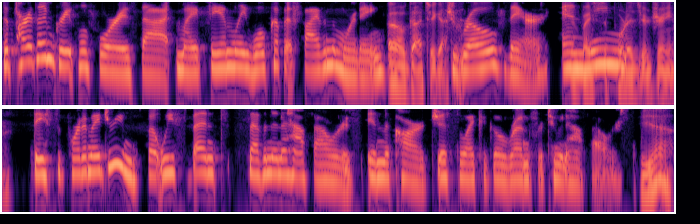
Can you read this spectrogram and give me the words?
The part that I'm grateful for is that my family woke up at five in the morning, Oh, gotcha. Gotcha. drove there, and Everybody we, supported your dream. they supported my dream. But we spent seven and a half hours in the car just so I could go run for two and a half hours. Yeah.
